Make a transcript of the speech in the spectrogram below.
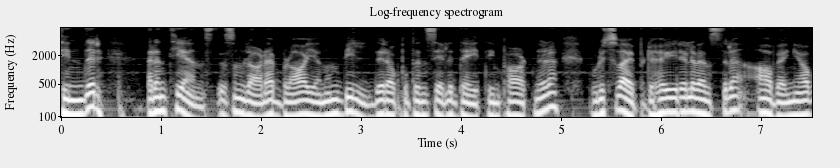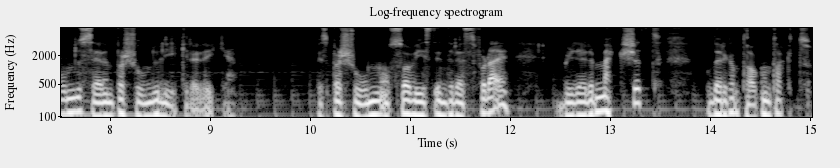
Tinder er en tjeneste som lar deg bla gjennom bilder av potensielle datingpartnere, hvor du sveiper til høyre eller venstre, avhengig av om du ser en person du liker eller ikke. Hvis personen også har vist interesse for deg, blir dere matchet, og dere kan ta kontakt.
